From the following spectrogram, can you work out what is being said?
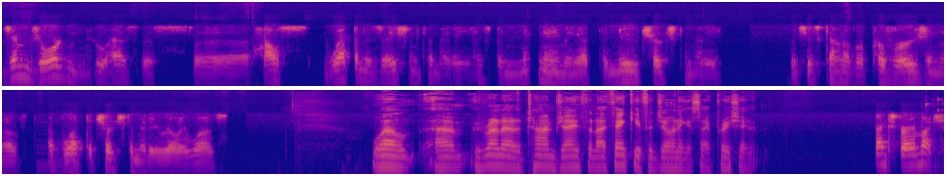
Jim Jordan, who has this uh, House Weaponization Committee, has been nicknaming it the New Church Committee which is kind of a perversion of, of what the church committee really was. Well, um, we've run out of time, James, but I thank you for joining us. I appreciate it. Thanks very much.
